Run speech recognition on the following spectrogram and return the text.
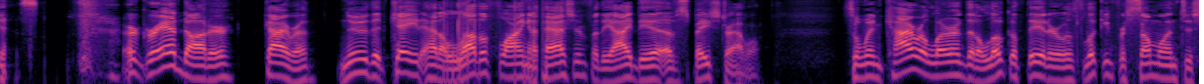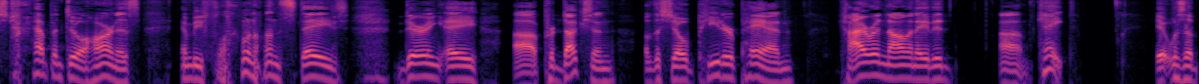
yes. Her granddaughter, Kyra, knew that Kate had a love of flying and a passion for the idea of space travel. So when Kyra learned that a local theater was looking for someone to strap into a harness and be flown on stage during a uh, production of the show Peter Pan, Kyra nominated um, Kate. It was a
